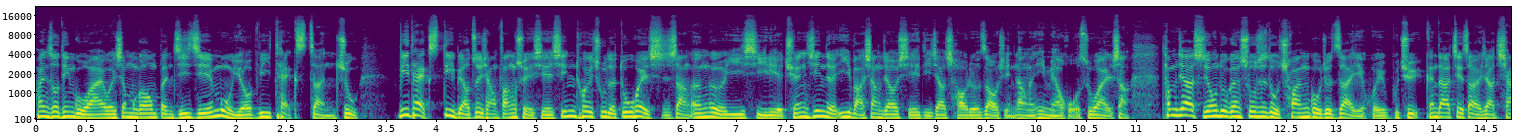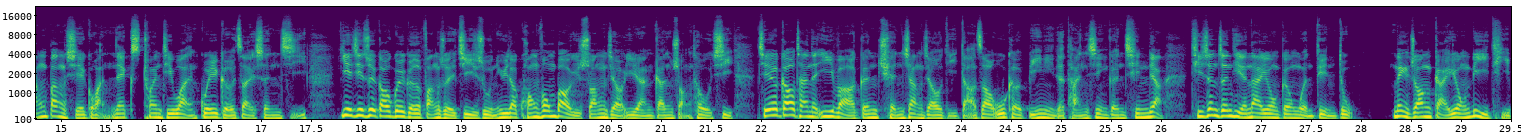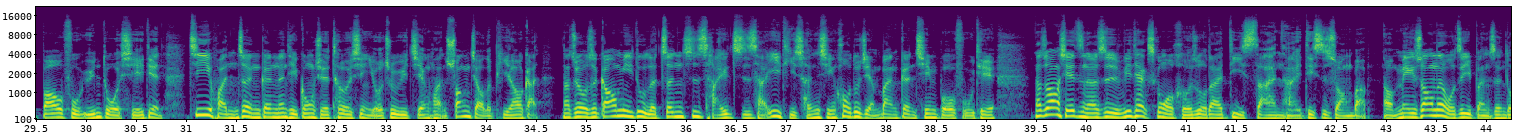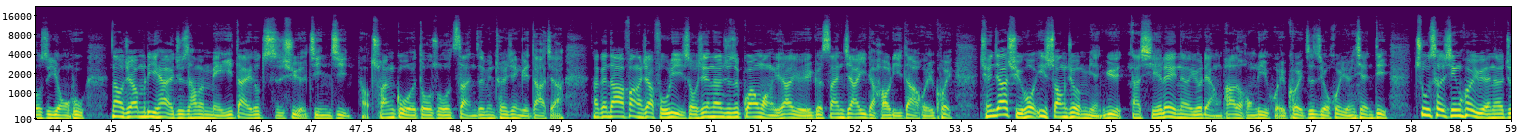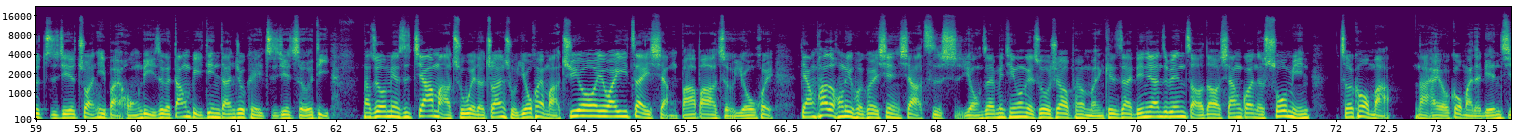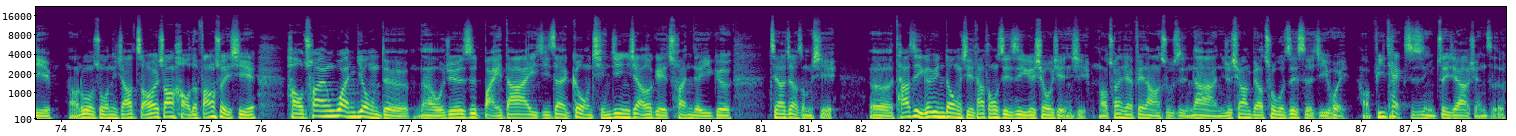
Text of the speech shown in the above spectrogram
欢迎收听《古癌，我是木工》。本集节目由 VTEX 赞助。VTEX 地表最强防水鞋，新推出的都会时尚 N 二一系列，全新的 EVA 橡胶鞋底加潮流造型，让人一秒火速爱上。他们家的实用度跟舒适度，穿过就再也回不去。跟大家介绍一下强棒鞋款 Next Twenty One，规格再升级，业界最高规格的防水技术，你遇到狂风暴雨，双脚依然干爽透气。结合高弹的 EVA 跟全橡胶底，打造无可比拟的弹性跟轻量，提升整体的耐用跟稳定度。内装改用立体包覆云朵鞋垫，记忆缓震跟人体工学特性有助于减缓双脚的疲劳感。那最后是高密度的针织材质，才一体成型，厚度减半，更轻薄服帖。那这双鞋子呢，是 VTEX 跟我合作大概第三还是第四双吧？哦，每双呢我自己本身都是用户。那我觉得他们厉害，就是他们每一代都持续的精进。好，穿过的都说赞，这边推荐给大家。那跟大家放一下福利，首先呢就是官网底下有一个三加一的好礼大回馈，全家取货一双就免运。那鞋类呢有两趴的红利回馈，这是有会员限定。祝注册新会员呢，就直接赚一百红利，这个当笔订单就可以直接折抵。那最后面是加码诸位的专属优惠码 G O A Y E 再享八八折优惠，两趴的红利回馈线下次使用，在这边提供给所有需要的朋友们，可以在链接这边找到相关的说明、折扣码，那还有购买的链接啊。如果说你想要找一双好的防水鞋，好穿万用的，那我觉得是百搭，以及在各种情境下都可以穿的一个，这叫叫什么鞋？呃，它是一个运动鞋，它同时也是一个休闲鞋，然后穿起来非常的舒适。那你就千万不要错过这次的机会。好，VTEX 是你最佳的选择。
